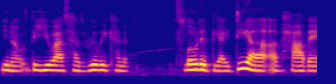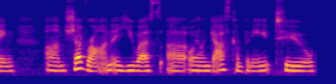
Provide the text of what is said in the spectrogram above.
you know, the US has really kind of floated the idea of having um, Chevron, a U.S. Uh, oil and gas company, to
